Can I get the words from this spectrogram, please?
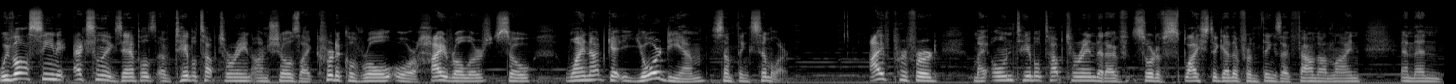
We've all seen excellent examples of tabletop terrain on shows like Critical Role or High Rollers, so why not get your DM something similar? I've preferred my own tabletop terrain that I've sort of spliced together from things I've found online and then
